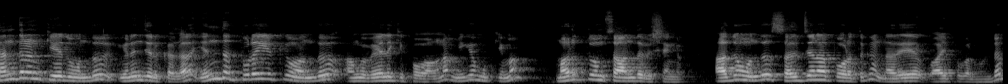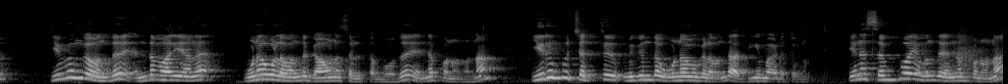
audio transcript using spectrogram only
சந்திரன் கேது வந்து இணைஞ்சிருக்கிறதால எந்த துறைக்கு வந்து அவங்க வேலைக்கு போவாங்கன்னா மிக முக்கியமாக மருத்துவம் சார்ந்த விஷயங்கள். அதுவும் வந்து சர்ஜனா போகிறதுக்கு நிறைய வாய்ப்புகள் உண்டு. இவங்க வந்து எந்த மாதிரியான உணவில் வந்து கவனம் செலுத்தும் போது என்ன பண்ணணும்னா இரும்பு சத்து மிகுந்த உணவுகளை வந்து அதிகமாக எடுத்துக்கணும். ஏன்னா செவ்வாய் வந்து என்ன பண்ணுன்னா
